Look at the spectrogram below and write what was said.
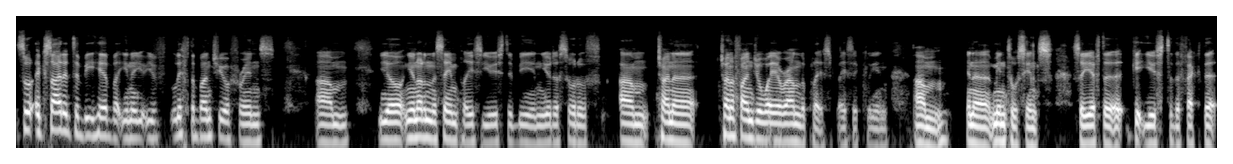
so excited to be here, but you know you, you've left a bunch of your friends um, you're you're not in the same place you used to be, and you're just sort of um, trying to trying to find your way around the place, basically, and um, in a mental sense. So you have to get used to the fact that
